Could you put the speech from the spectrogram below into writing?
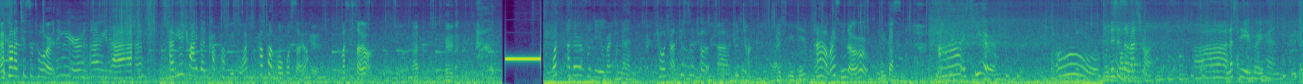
I got a tissue tour. Thank you. 감사합니다. Have you tried the cup pop before? cup pop 먹었어요? Yeah, 맛있어요. not very that What other food do you recommend? 초천, 투스, 초, 아, 추천. Rice noodle, Ah, rice noodle. 돈가스. Ah, it's here. Oh, this is the restaurant. Ah, let's see if we can do this.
